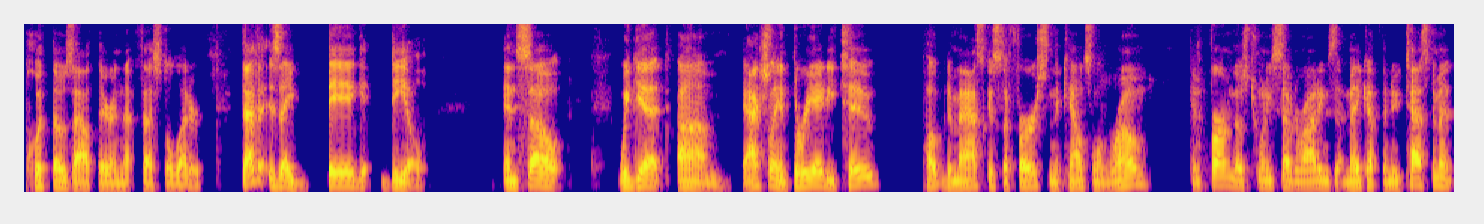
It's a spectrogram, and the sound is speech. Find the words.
put those out there in that festal letter. That is a big deal. And so we get um actually in 382, Pope Damascus first and the Council of Rome confirmed those 27 writings that make up the New Testament.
